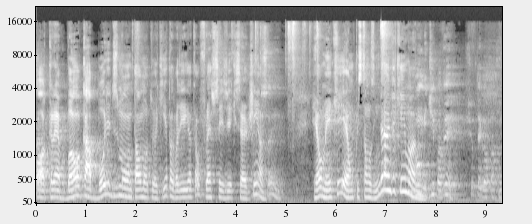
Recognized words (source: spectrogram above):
Ó, Clebão acabou de desmontar o motor aqui, rapaz. Vai ligar até o flash pra vocês verem aqui certinho, Isso ó. aí. Realmente é um pistãozinho grande aqui, hein, Vamos mano. medir pra ver? Deixa eu pegar o papel.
